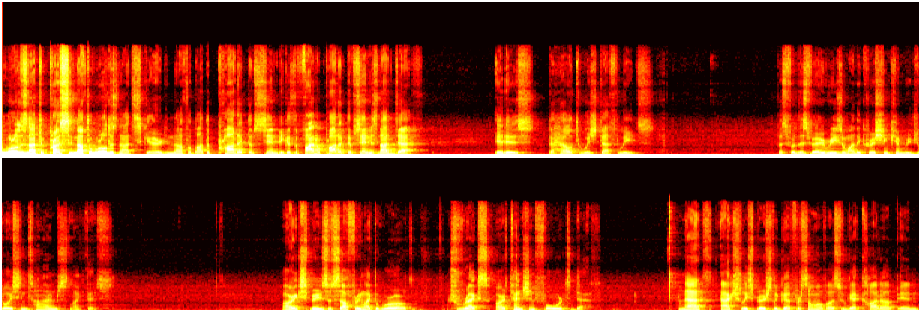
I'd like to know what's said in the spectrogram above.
The world is not depressed enough. The world is not scared enough about the product of sin because the final product of sin is not death, it is the hell to which death leads. But for this very reason why the Christian can rejoice in times like this. Our experience of suffering like the world directs our attention forward to death. And that's actually spiritually good for some of us who get caught up in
